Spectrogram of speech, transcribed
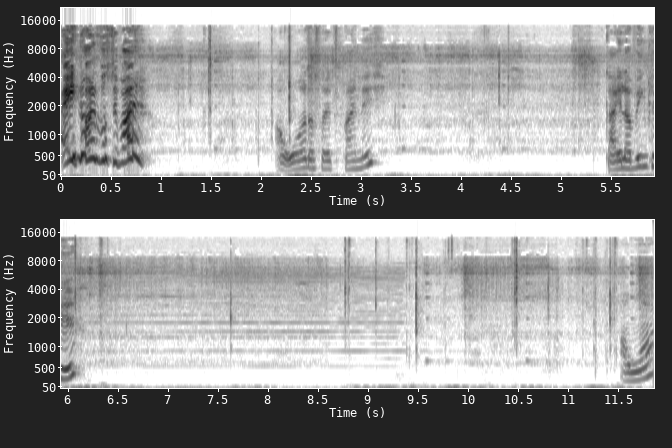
Ey, Leute, wo ist der Ball? Aua, das war jetzt peinlich. Geiler Winkel. Aua.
